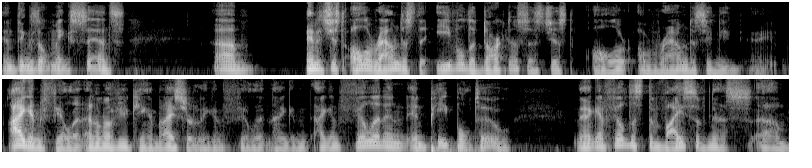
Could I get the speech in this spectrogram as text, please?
and things don't make sense. Um, and it's just all around us. The evil, the darkness is just all around us, and you, I can feel it. I don't know if you can, but I certainly can feel it, and I can I can feel it in in people too. And I can feel this divisiveness um,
